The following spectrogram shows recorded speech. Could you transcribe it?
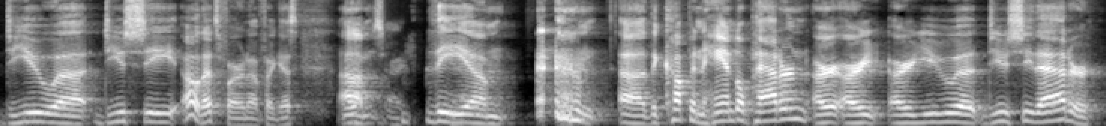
do you uh, do you see? Oh, that's far enough, I guess. Um, oh, sorry. The um, uh, the cup and handle pattern. Are are are you? Uh, do you see that or?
